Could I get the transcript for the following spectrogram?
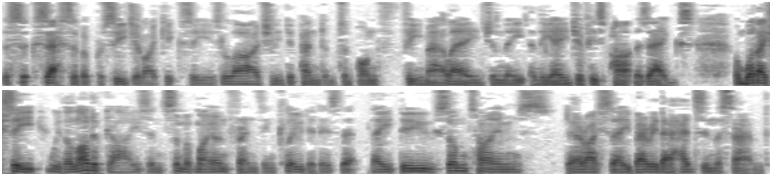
the success of a procedure like ICSI is largely dependent upon female age and the, and the age of his partner's eggs. And what I see with a lot of guys, and some of my own friends included, is that they do sometimes, dare I say, bury their heads in the sand.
